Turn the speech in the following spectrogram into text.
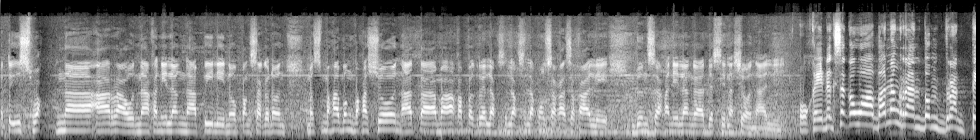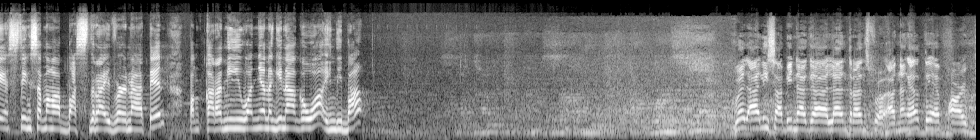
ito yung swak na araw na kanilang napili no pang sa ganun mas mahabang bakasyon at ah, makakapag-relax-relax sila kung sakasakali dun sa kanilang ah, destinasyon Ali. Okay, nagsagawa ba ng random drug testing sa mga bus driver natin? Pangkaraniwan niya na ginagawa, hindi ba? Well, Ali, sabi nag ah, land transfer ah, ng LTFRB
